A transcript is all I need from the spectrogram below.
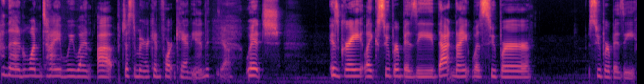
And then one time we went up just American Fork Canyon yeah. which is great, like super busy. That night was super super busy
